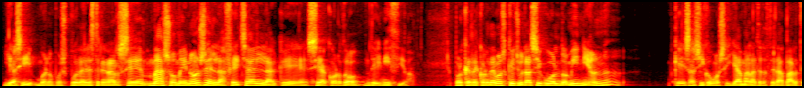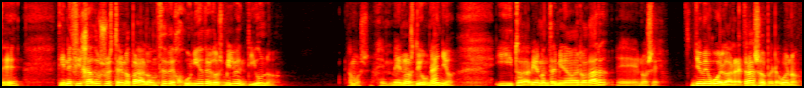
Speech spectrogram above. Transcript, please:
Y así, bueno, pues puedan estrenarse más o menos en la fecha en la que se acordó de inicio. Porque recordemos que Jurassic World Dominion, que es así como se llama la tercera parte, tiene fijado su estreno para el 11 de junio de 2021. Vamos, en menos de un año. Y todavía no han terminado de rodar, eh, no sé, yo me vuelo a retraso, pero bueno,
